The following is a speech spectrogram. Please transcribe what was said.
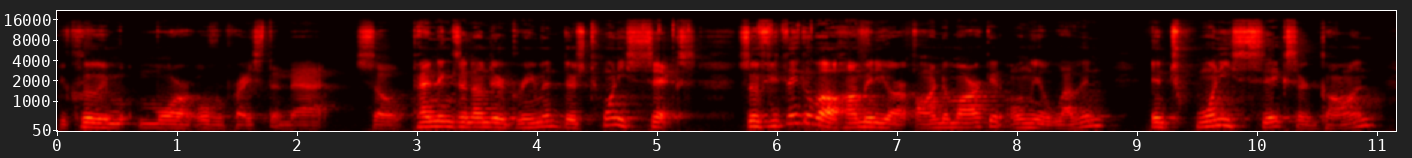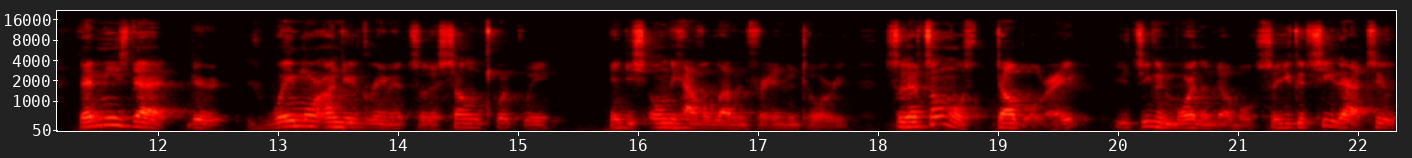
you're clearly more overpriced than that. So pendings and under agreement, there's 26. So if you think about how many are on the market, only 11, and 26 are gone, that means that there's way more under agreement, so they're selling quickly, and you only have 11 for inventory. So that's almost double, right? It's even more than double. So you could see that too.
